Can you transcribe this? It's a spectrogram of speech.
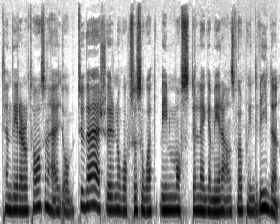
tenderar att ta sådana här jobb. Tyvärr så är det nog också så att vi måste lägga mer ansvar på individen.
